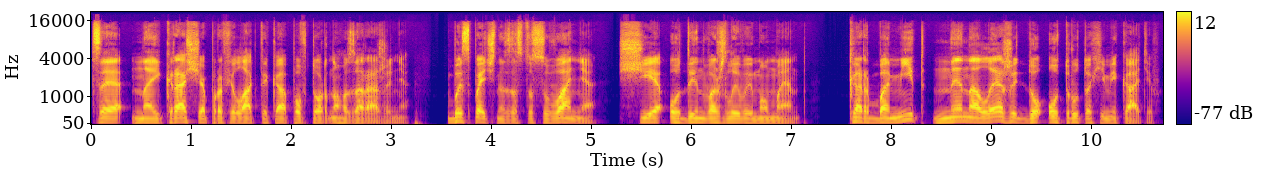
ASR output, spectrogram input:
Це найкраща профілактика повторного зараження. Безпечне застосування ще один важливий момент. Карбамід не належить до отрутохімікатів,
